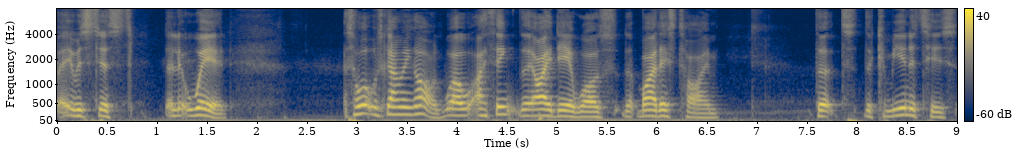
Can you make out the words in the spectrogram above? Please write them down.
it was just a little weird so what was going on? Well, I think the idea was that by this time, that the communities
